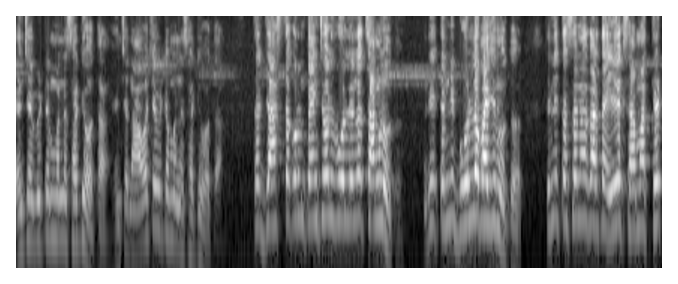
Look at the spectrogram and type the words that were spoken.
यांच्या विटंबनासाठी होता यांच्या नावाच्या विटंबनासाठी होता. तर जास्त करून त्यांच्यावर बोललेलं चांगलं होतं. म्हणजे त्यांनी बोललं पाहिजे नव्हतं. त्यांनी तसं न करता एक समाज थेट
